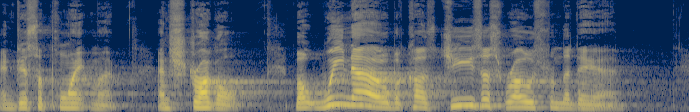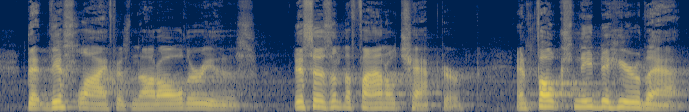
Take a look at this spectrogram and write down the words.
and disappointment and struggle. But we know because Jesus rose from the dead that this life is not all there is. This isn't the final chapter. And folks need to hear that.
